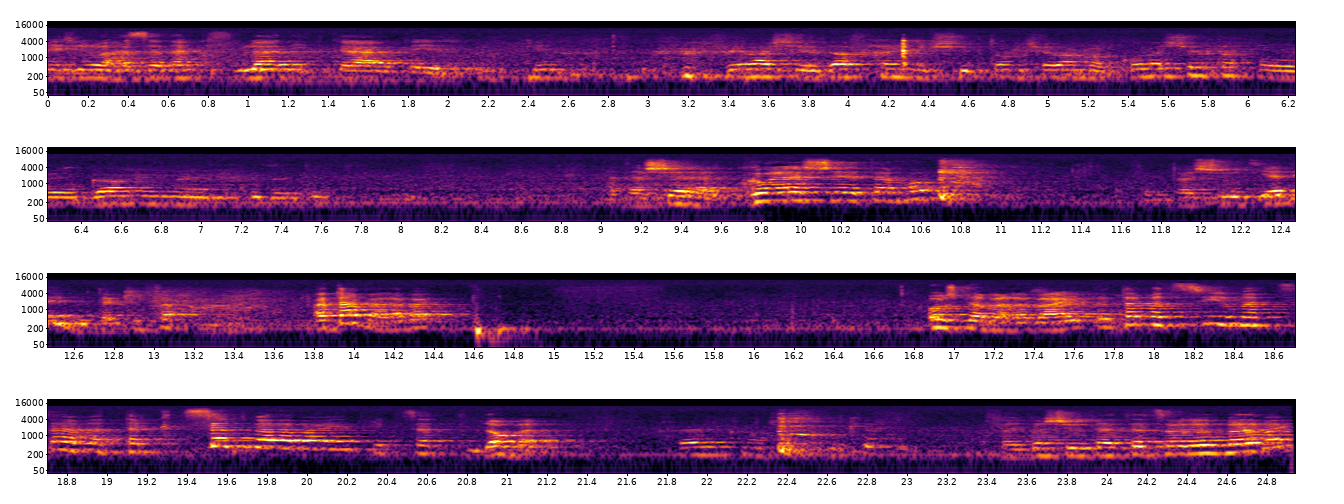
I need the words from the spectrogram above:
יש לו הזנה כפולה, נתקע כידוע. כן? שאלה שדווקא עם השלטון שלנו על כל השטח, או גם עם אה, נקודתית? אתה שואל על כל השטח או? פשוט ידינו תקיפה. אתה בעל הבית. או שאתה בעל הבית, אתה מציע מצב, אתה קצת בעל הבית וקצת לא בעל הבית. חלק. כן. באופן פשוט אתה צריך להיות בעל הבית.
